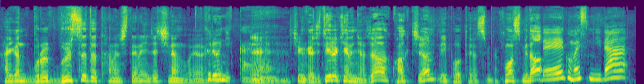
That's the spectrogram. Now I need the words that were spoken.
하여간 물을 물 쓰듯 하는 시대는 이제 지난 거예요. 그러니까요. 예, 지금까지 뒤를 캐는 여자 곽지연 리포터였습니다. 고맙습니다. 네, 고맙습니다.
